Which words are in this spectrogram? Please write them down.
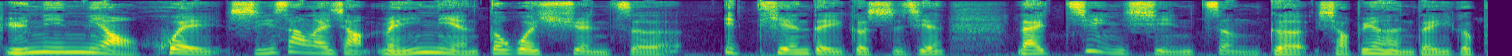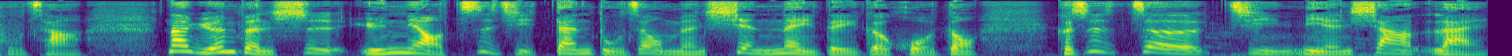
云林鸟会实际上来讲，每一年都会选择一天的一个时间来进行整个小便痕的一个普查。那原本是云鸟自己单独在我们县内的一个活动，可是这几年下来，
